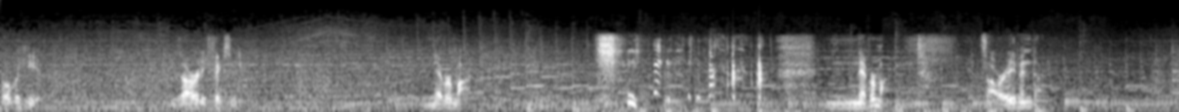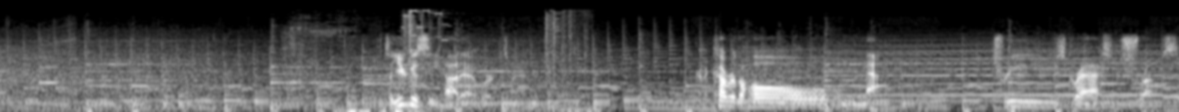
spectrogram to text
Over here. He's already fixing it. Never mind. Never mind. It's already been done. So you can see how that works, man. We're gonna cover the whole map. Trees, grass, and shrubs.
